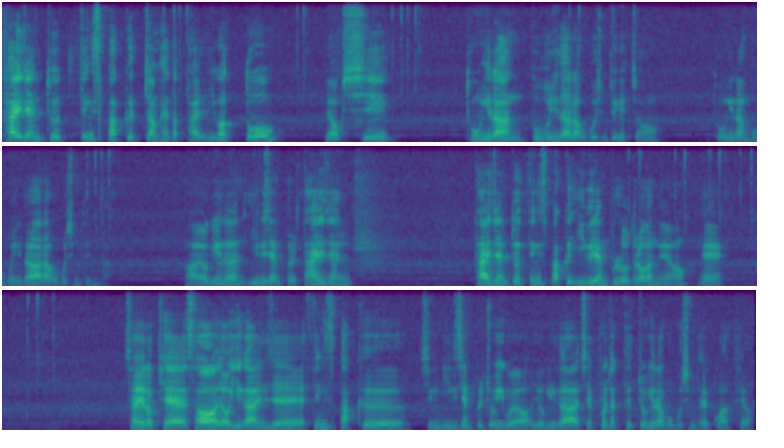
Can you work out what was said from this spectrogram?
타이젠 to ThingSpark.헤더 파일 이것도 역시 동일한 부분이다라고 보시면 되겠죠. 동일한 부분이다라고 보시면 됩니다. 아, 여기는 example 타이젠 타이젠 to ThingSpark example로 들어갔네요. 네. 자 이렇게 해서 여기가 이제 ThingSpark 지금 example 쪽이고요. 여기가 제 프로젝트 쪽이라고 보시면 될 것 같아요.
